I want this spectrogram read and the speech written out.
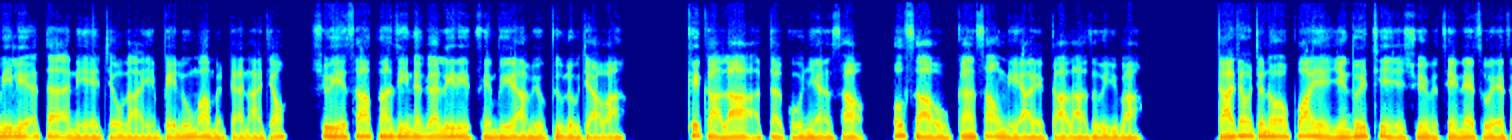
မီးလေးအသက်အန္တရာယ်ကြုံလာရင်ဘယ်လို့မှမတန်တာကြောင့်ရွှေရစားဖန်စီငကလေးတွေဆင်ပေးတာမျိုးပြုလုပ်ကြပါခေတ်ကာလအသက်ကိုညံဆောင်ဥစ္စာကိုကန်ဆောင်နေရတဲ့ကာလဆိုကြီးပါဒါကြောင့်ကျွန်တော်ဖွားရဲ့ရင်သွေးချစ်ရင်ရွှေမစင်နဲ့ဆိုတဲ့စ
